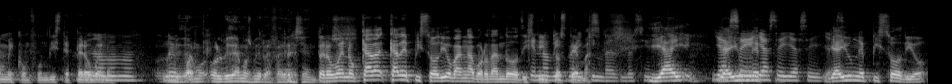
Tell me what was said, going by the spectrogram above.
me confundiste, pero No, bueno, no, no. no olvidemos, mi referencia. Pero bueno, cada, cada episodio van abordando Que no vi distintos temas. Bad, lo siento. Y hay, y Ya hay sé, ya sé, ya sé, ya y hay un episodio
